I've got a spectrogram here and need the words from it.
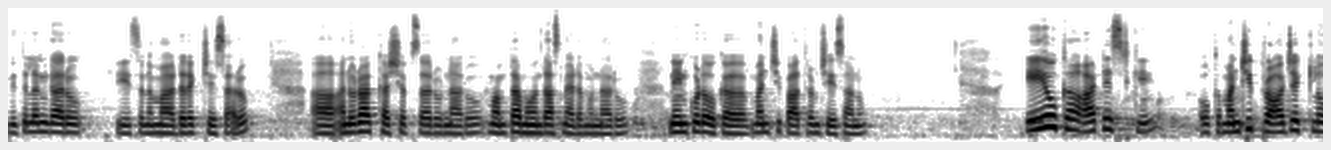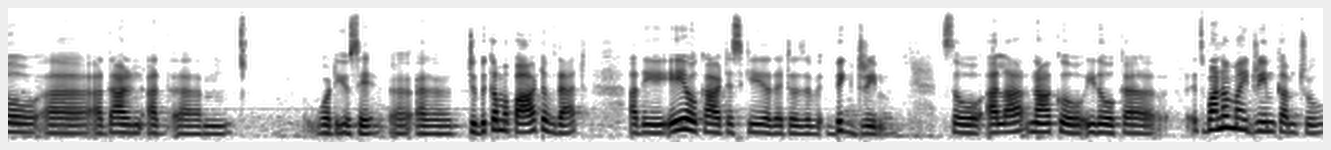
నితిలన్ గారు ఈ సినిమా డైరెక్ట్ చేశారు. అనురాగ్ కశ్యప్ సార్ ఉన్నారు. మమతా మోహన్ దాస్ మేడం ఉన్నారు. నేను కూడా ఒక మంచి పాత్రం చేశాను. ఏ ఒక ఆర్టిస్ట్కి ఒక మంచి ప్రాజెక్ట్లో the what you say to become a part of that అది ఏ ఒక ఆర్టిస్ట్కి that is a big dream so అలా నాకు ఇది ఒక it's one of my dream come true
